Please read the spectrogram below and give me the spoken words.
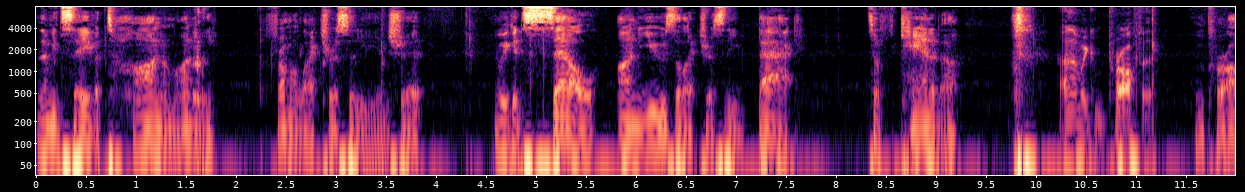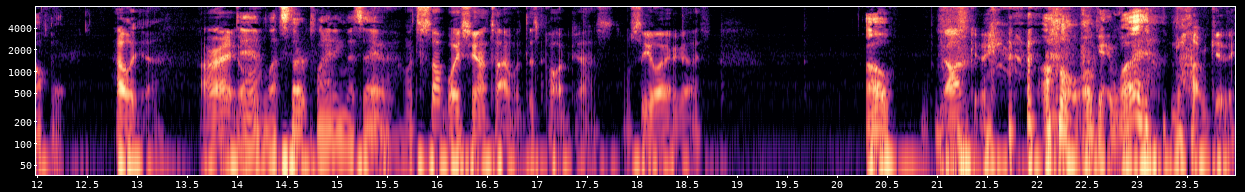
And then we'd save a ton of money from electricity and shit. And we could sell unused electricity back to Canada And then we can profit. and profit. Hell yeah. Alright. Damn, well, let's start planning this yeah, out. let's stop wasting our time with this podcast. We'll see you later, guys. Oh, No, I'm kidding. oh, okay. What? no, I'm kidding.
